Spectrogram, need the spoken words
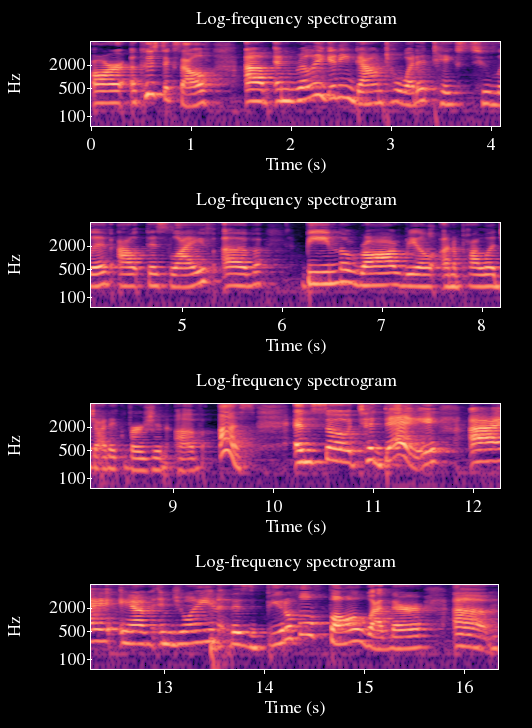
our acoustic self, um, and really getting down to what it takes to live out this life of being the raw, real, unapologetic version of us. And so today I am enjoying this beautiful fall weather. Um,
